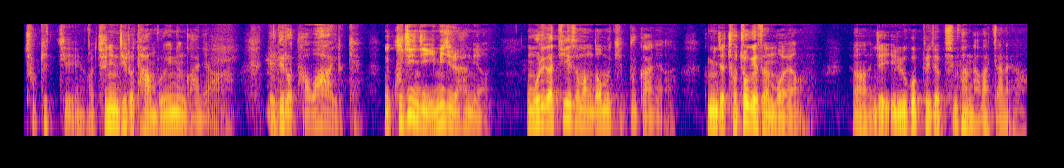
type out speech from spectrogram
좋겠지. 어, 주님 뒤로 다 모이는 거 아니야. 내 뒤로 다 와 이렇게. 굳이 이제 이미지를 하면 그럼 우리가 뒤에서 막 너무 기쁠 거 아니야. 그럼 이제 저쪽에서는 뭐예요? 어, 이제 일곱 대접 심판 남았잖아요.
